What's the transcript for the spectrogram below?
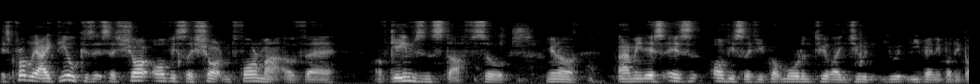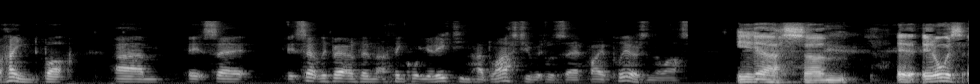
is probably ideal because it's a short, obviously shortened format of uh, of games and stuff. So you know, I mean, it's, it's obviously if you've got more than two lines, you wouldn't you wouldn't leave anybody behind. But um, it's uh, it's certainly better than I think what your A team had last year, which was uh, five players in the last. Yes, um, it, it always.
